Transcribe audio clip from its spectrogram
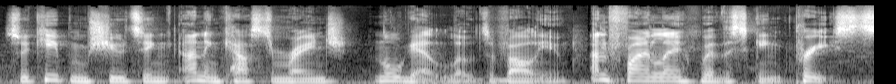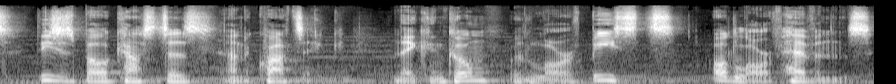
so keep them shooting and in casting range, and they'll get loads of value. And finally, with the Skink Priests. These are spellcasters and aquatic and they can come with Law of Beasts or the Law of Heavens.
